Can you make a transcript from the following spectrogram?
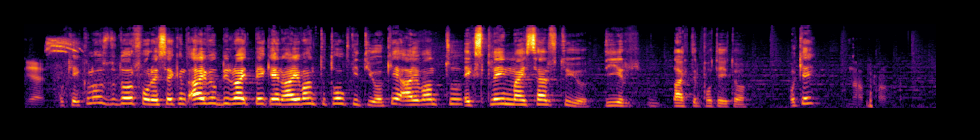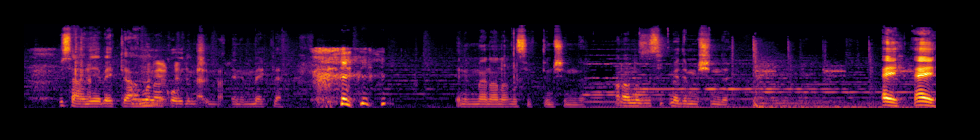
be- yes. Okay, close the door for a second. I will be right back and I want to talk with you, okay? I want to explain myself to you, dear Dr. Potato. Okay? No problem. Bir saniye bekle. Amına koydum şimdi senin bekle. Benim ben ananı siktim şimdi. Ananızı sikmedim mi şimdi? Hey, hey.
